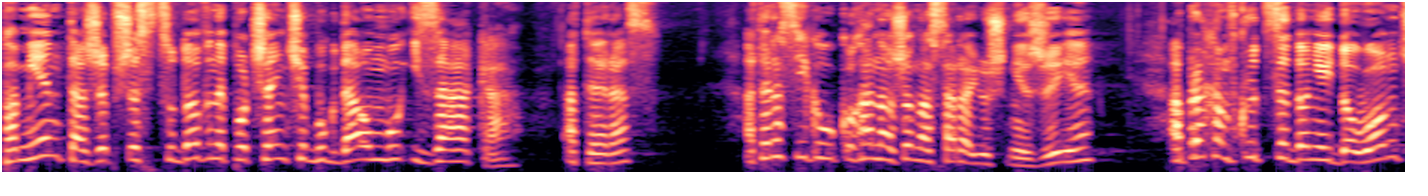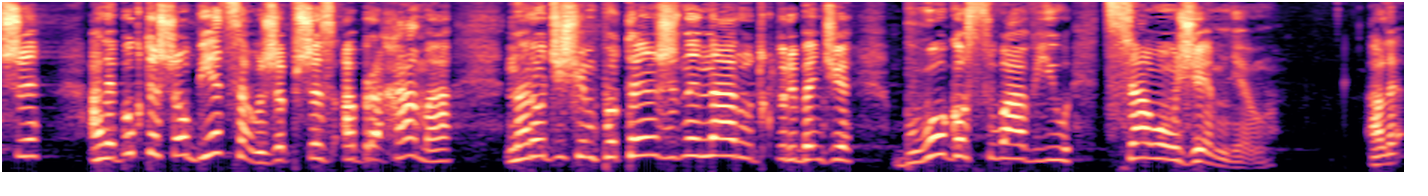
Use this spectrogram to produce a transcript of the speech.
Pamięta, że przez cudowne poczęcie Bóg dał mu Izaaka. A teraz? A teraz jego ukochana żona Sara już nie żyje. Abraham wkrótce do niej dołączy, ale Bóg też obiecał, że przez Abrahama narodzi się potężny naród, który będzie błogosławił całą ziemię. Ale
